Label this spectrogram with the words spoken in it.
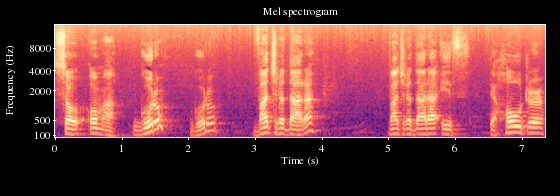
So Om A Guru, Guru, Vajradhara, Vajradhara is the holder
